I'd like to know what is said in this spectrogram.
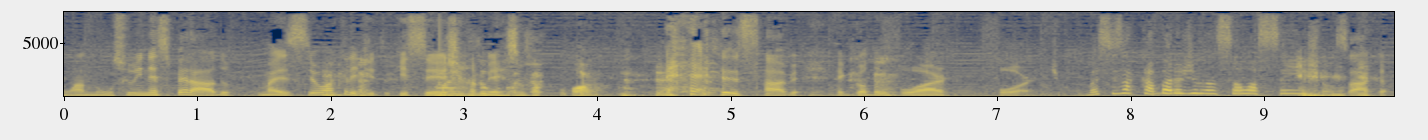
um anúncio inesperado. Mas eu acredito que seja mesmo. God of War. É, sabe? É God of War 4. Mas vocês acabaram de lançar o Ascension, saca?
